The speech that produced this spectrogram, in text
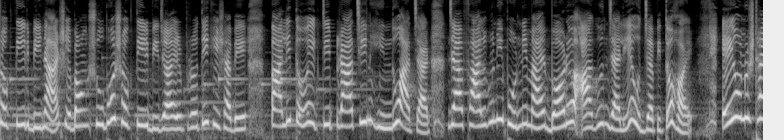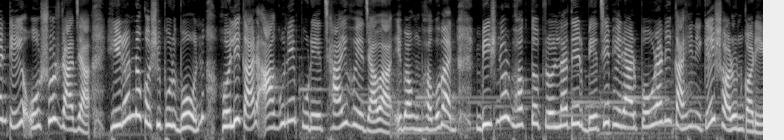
শক্তির বিনাশ এবং শুভ শক্তির বিজয়ের প্রতীক হিসাবে পালিত একটি প্রাচীন হিন্দু আচার, যা ফাল্গুনী পূর্ণিমায় বড় আগুন জ্বালিয়ে উদযাপিত হয়। এই অনুষ্ঠানটি অসুর রাজা হিরণ্যকশিপুর বোন হোলিকার আগুনে পুড়ে ছাই হয়ে যাওয়া এবং ভগবান বিষ্ণুর ভক্ত প্রহ্লাদের বেঁচে ফেরার পৌরাণিক কাহিনীকে স্মরণ করে।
